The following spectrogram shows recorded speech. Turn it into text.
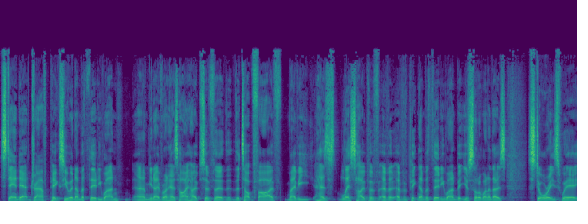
standout draft picks. You were number 31. Um, you know, everyone has high hopes of the, the, the top five, maybe has less hope of, of a, of, a, pick number 31, but you're sort of one of those stories where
